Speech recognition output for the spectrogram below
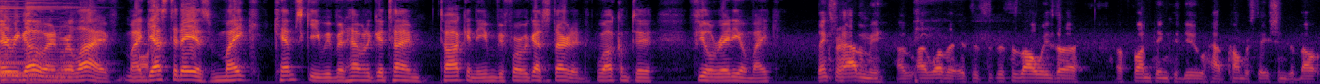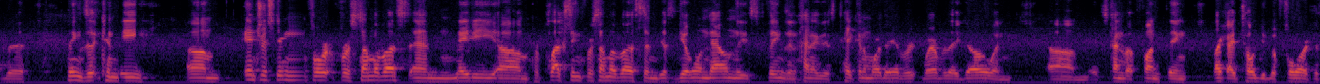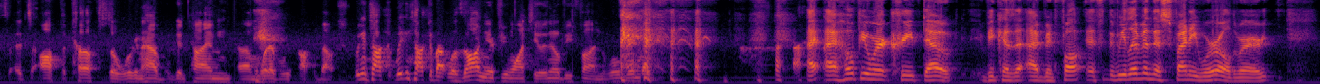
There we go, and we're live. My guest today is Mike Kemsky. We've been having a good time talking even before we got started. Welcome to Fuel Radio, Mike. Thanks for having me. I, I love it. It's, this is always a, a fun thing to do, have conversations about the things that can be um, interesting for, for some of us and maybe um, perplexing for some of us and just going down these things and kind of just taking them where they ever, wherever they go. And um, it's kind of a fun thing. Like I told you before, it's, it's off the cuff, so we're gonna have a good time. Um, whatever we talk about, we can talk. We can talk about lasagna if you want to, and it'll be fun. We'll, we'll make... I, I, hope you weren't creeped out because I've been. Fo- if we live in this funny world where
